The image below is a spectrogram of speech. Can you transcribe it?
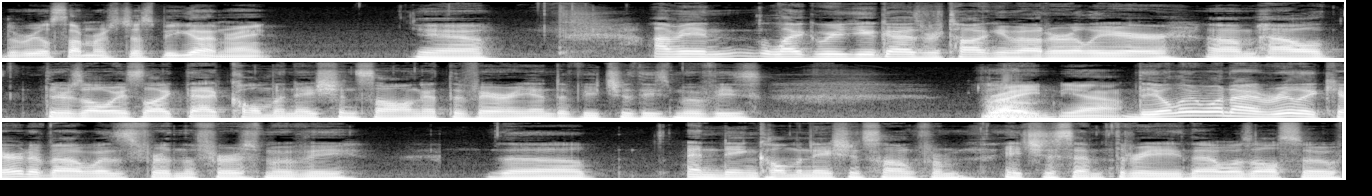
the real summer's just begun, right? Yeah. I mean, like we you guys were talking about earlier, um, how there's always like that culmination song at the very end of each of these movies. Right. Um, Yeah. The only one I really cared about was from the first movie, the ending culmination song from HSM three. That was also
